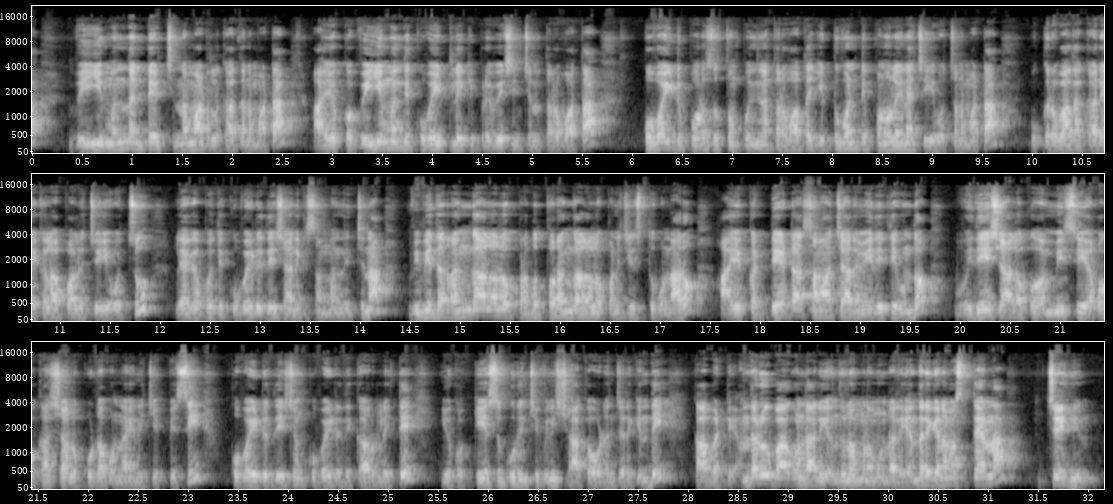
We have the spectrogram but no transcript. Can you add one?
వెయ్యి మంది అంటే చిన్న మాటలు కాదనమాట ఆ యొక్క వెయ్యి మంది కువైట్లోకి ప్రవేశించిన తర్వాత కువైట్ పౌరసత్వం పొందిన తర్వాత ఎటువంటి పనులైనా చేయవచ్చు అనమాట ఉగ్రవాద కార్యకలాపాలు చేయవచ్చు. లేకపోతే కువైట్ దేశానికి సంబంధించిన వివిధ రంగాలలో ప్రభుత్వ రంగాలలో పనిచేస్తూ ఉన్నారు. ఆ యొక్క డేటా సమాచారం ఏదైతే ఉందో విదేశాలకు అమ్మేసే అవకాశాలు కూడా ఉన్నాయని చెప్పేసి కువైట్ దేశం కువైట్ అధికారులు అయితే ఈ యొక్క కేసు గురించి విని షాక్ అవ్వడం జరిగింది. కాబట్టి అందరూ బాగుండాలి అందులో మనం ఉండాలి. అందరికీ నమస్తే అన్న. జై హింద్.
